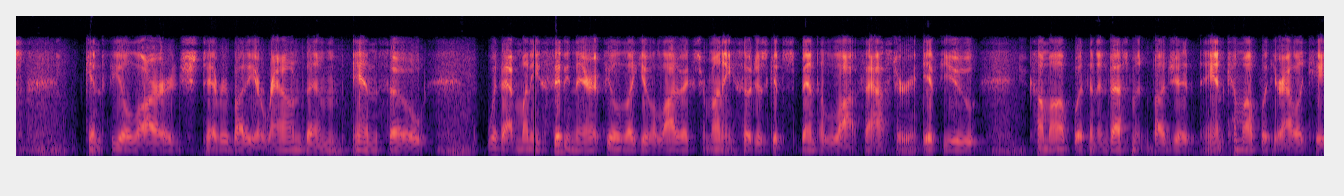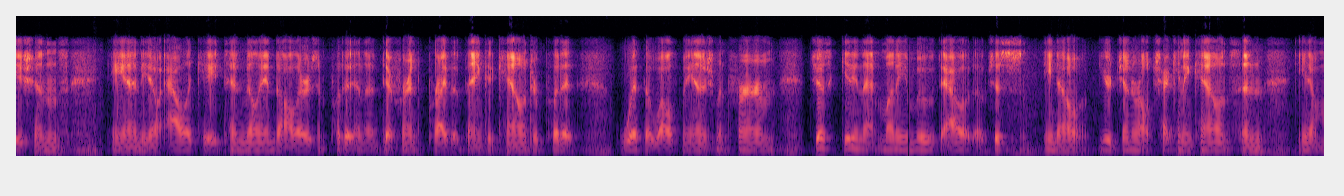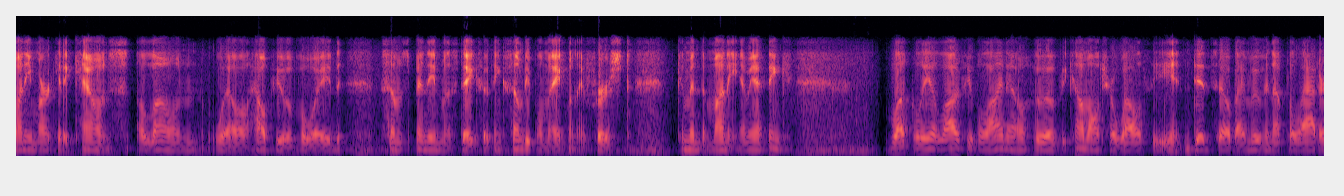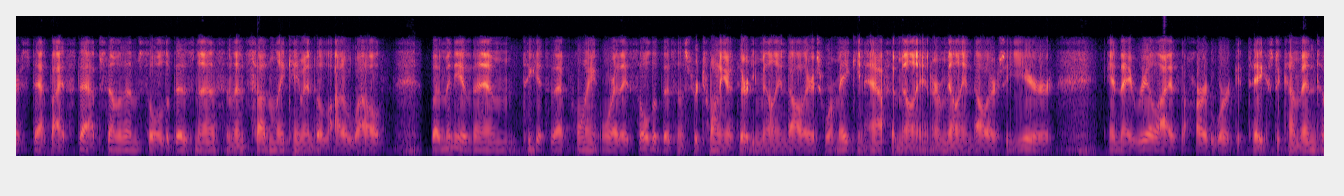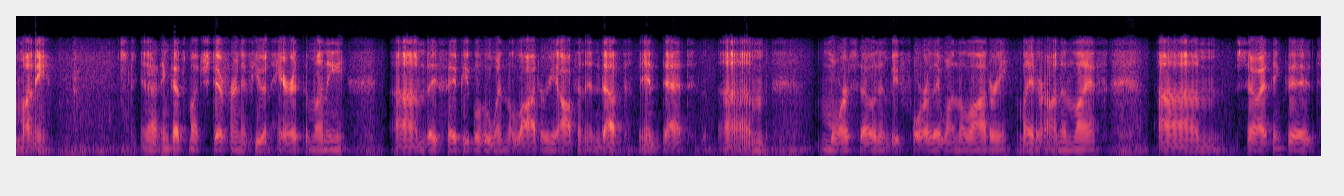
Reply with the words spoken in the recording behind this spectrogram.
can feel large to everybody around them, and so with that money sitting there, it feels like you have a lot of extra money, so it just gets spent a lot faster. If you come up with an investment budget and come up with your allocations and you know allocate $10 million and put it in a different private bank account or put it with a wealth management firm, just getting that money moved out of just you know your general checking accounts and you know money market accounts alone will help you avoid some spending mistakes I think some people make when they first come into money. I mean, I think luckily, a lot of people I know who have become ultra wealthy did so by moving up the ladder step by step. Some of them sold a business and then suddenly came into a lot of wealth. But many of them, to get to that point where they sold a business for 20 or 30 million dollars, were making half a million or a million dollars a year, and they realized the hard work it takes to come into money. And I think that's much different if you inherit the money. Um, they say people who win the lottery often end up in debt. Um, more so than before they won the lottery later on in life. Um, so I think that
